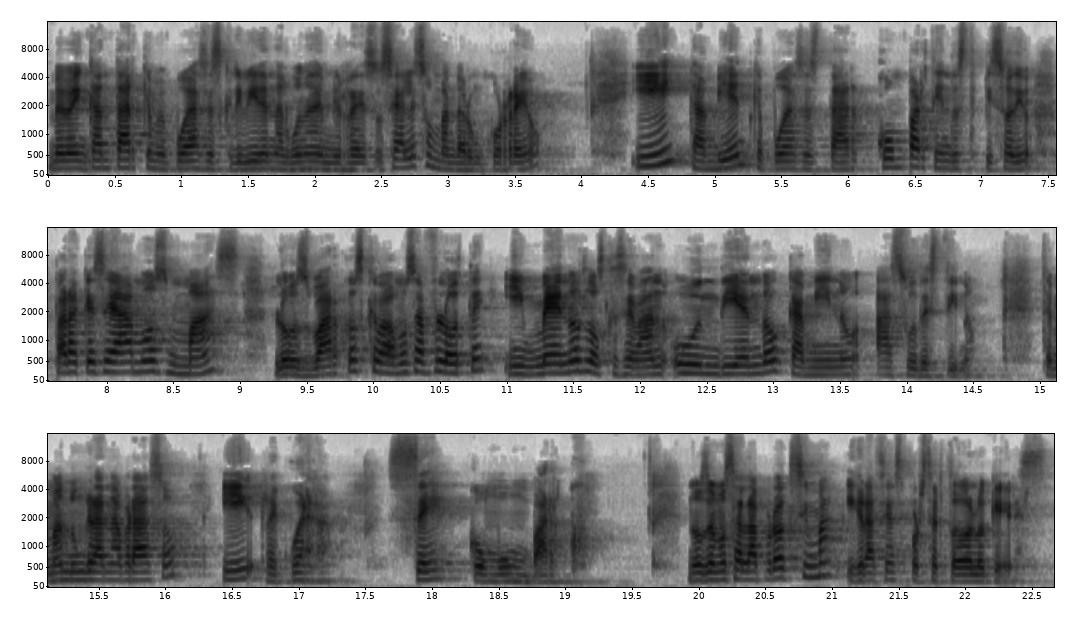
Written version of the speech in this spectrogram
Me va a encantar que me puedas escribir en alguna de mis redes sociales o mandar un correo y también que puedas estar compartiendo este episodio para que seamos más los barcos que vamos a flote y menos los que se van hundiendo camino a su destino. Te mando un gran abrazo y recuerda, sé como un barco. Nos vemos a la próxima y gracias por ser todo lo que eres.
